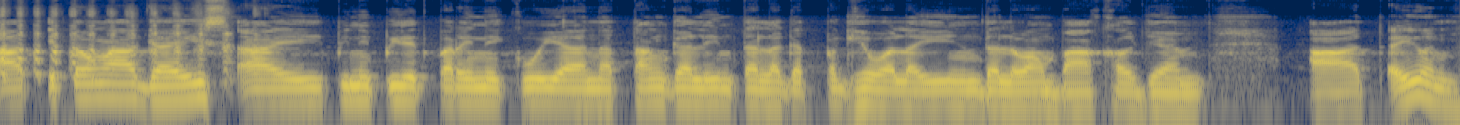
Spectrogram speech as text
At ito nga guys ay pinipilit pa rin ni kuya na tanggalin talaga at paghiwalayin yung dalawang bakal dyan. At ayun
